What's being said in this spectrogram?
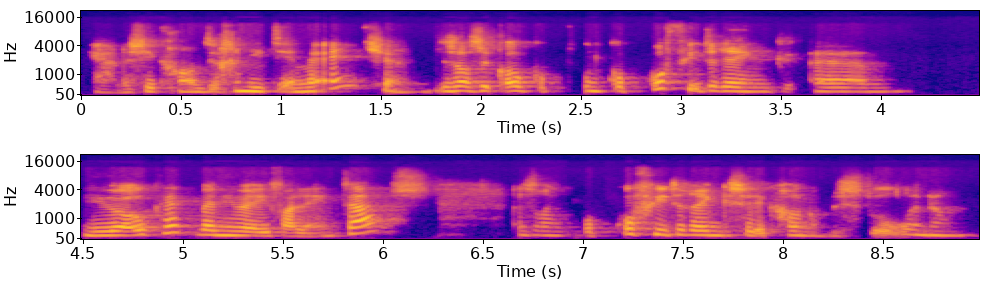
Ja, dan zit ik gewoon te genieten in mijn eentje. Dus als ik ook een kop koffie drink, ehm, nu ook, hè, ik ben nu even alleen thuis. Als ik een kop koffie drink, zit ik gewoon op de stoel en dan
